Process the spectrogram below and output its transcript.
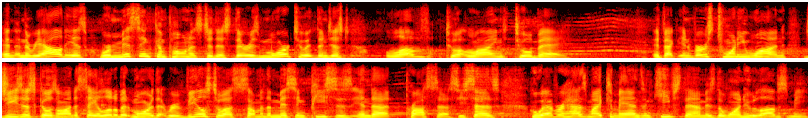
And, and the reality is, we're missing components to this. There is more to it than just love to aligned to obey. In fact, in verse 21, Jesus goes on to say a little bit more that reveals to us some of the missing pieces in that process. He says, Whoever has my commands and keeps them is the one who loves me.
